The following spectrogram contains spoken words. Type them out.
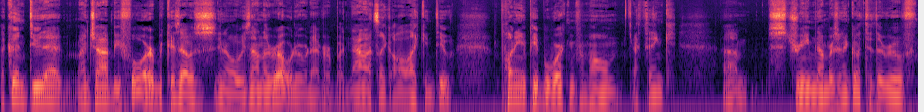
I couldn't do that my job before because I was you know always on the road or whatever. But now it's like all I can do. Plenty of people working from home. I think um, stream numbers are going to go through the roof.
